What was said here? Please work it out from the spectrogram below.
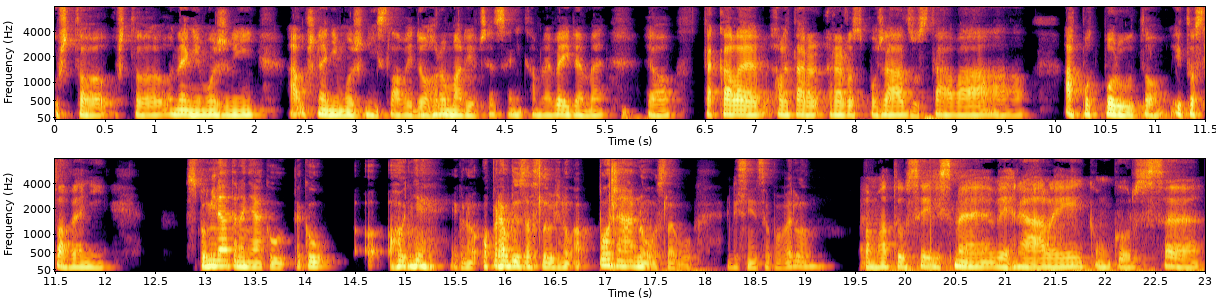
už, to, už to není možný a už není možný slavit dohromady, přece nikam nevejdeme. Jo. Tak ale, ale ta radost pořád zůstává a, a podporu to, i to slavení. Vzpomínáte na nějakou takovou hodně, jako no, opravdu zaslouženou a pořádnou oslavu, kdy se něco povedlo? Pamatuju si, když jsme vyhráli konkurs, eh,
